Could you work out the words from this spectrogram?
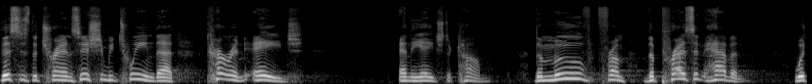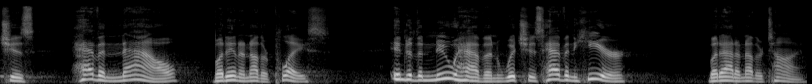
This is the transition between that current age and the age to come. The move from the present heaven, which is heaven now, but in another place, into the new heaven, which is heaven here, but at another time.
